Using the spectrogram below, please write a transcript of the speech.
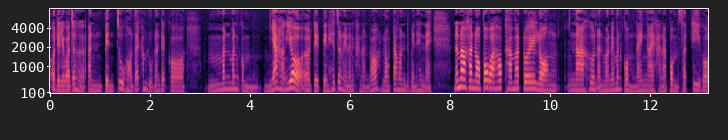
เออเดี๋ยวเรียว่าจะเหออันเป็นจู่ของใจคำหลุนั่นได้ก็มันมันก็ยาหังย่อเออเดเป็นเฮ็ดจังไหนนั้นขนาดเนาะลองตามมันเป็นเฮ็ดไหนนั่นเนาะค่ะเนาะเพราะว่าเฮาค้ามาด้วยลองนาเฮือนอันว่าในมันก็ง่ายๆค่ะนะป้อมสติก็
